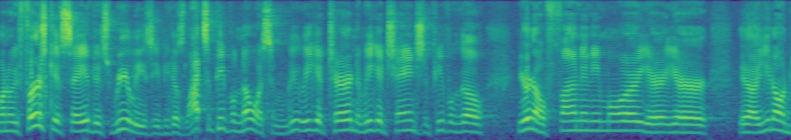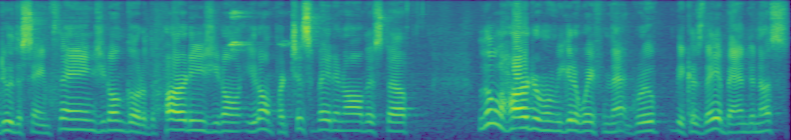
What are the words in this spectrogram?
when we first get saved, it's real easy because lots of people know us and we, we, get turned and we get changed and people go, you're no fun anymore. You're, you're, you know, you don't do the same things. You don't go to the parties. You don't, you don't participate in all this stuff. A little harder when we get away from that group because they abandon us.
